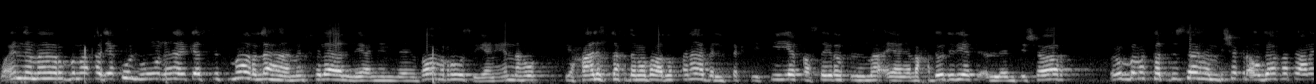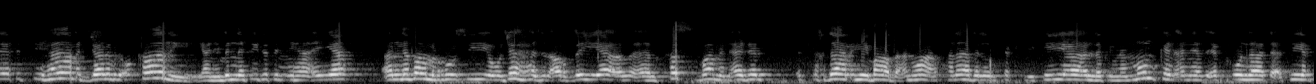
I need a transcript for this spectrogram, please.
وإنما ربما قد يكون هناك استثمار لها من خلال يعني النظام الروسي يعني إنه في حال استخدم بعض القنابل التكتيكية قصيرة الم... يعني محدوده الانتشار ربما قد تساهم بشكل أو بآخر في عمليه اتهام الجانب الأوكراني. يعني بالنتيجة النهائية النظام الروسي يجهز الأرضية الخصبه من أجل استخدامه بعض أنواع القنابل التكتيكية التي من الممكن أن يكون لها تأثير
